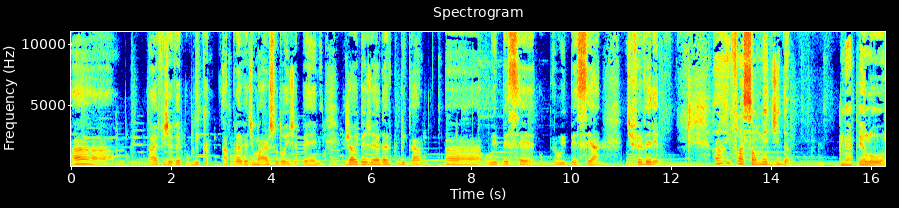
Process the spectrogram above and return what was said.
A, a FGV publica a prévia de março do IGPM, já o IBGE deve publicar a, o, IPC, o IPCA de fevereiro. A inflação medida né, pelo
